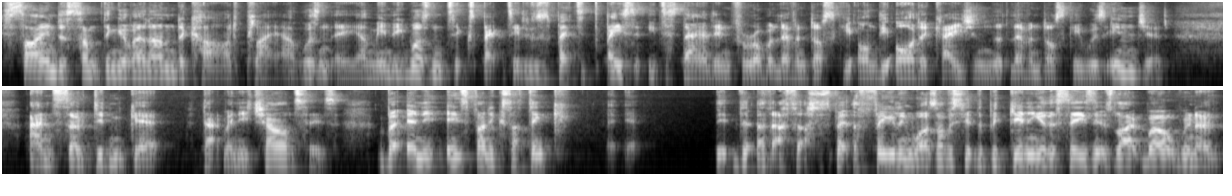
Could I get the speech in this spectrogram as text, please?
signed as something of an undercard player, wasn't he? I mean, he wasn't expected. He was expected basically to stand in for Robert Lewandowski on the odd occasion that Lewandowski was injured, and so didn't get that many chances. But and it, it's funny because I think it, I suspect the feeling was obviously at the beginning of the season it was like, well, you know,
